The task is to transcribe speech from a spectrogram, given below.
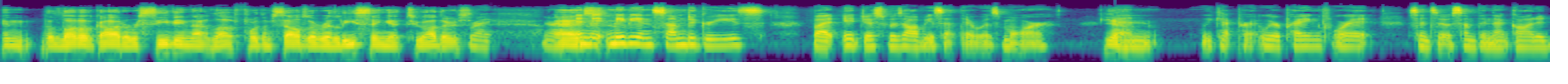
in the love of God or receiving that love for themselves or releasing it to others. Right. Right. And And, ma- maybe in some degrees, but it just was obvious that there was more. Yeah, And we kept pray- we were praying for it since it was something that God had,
